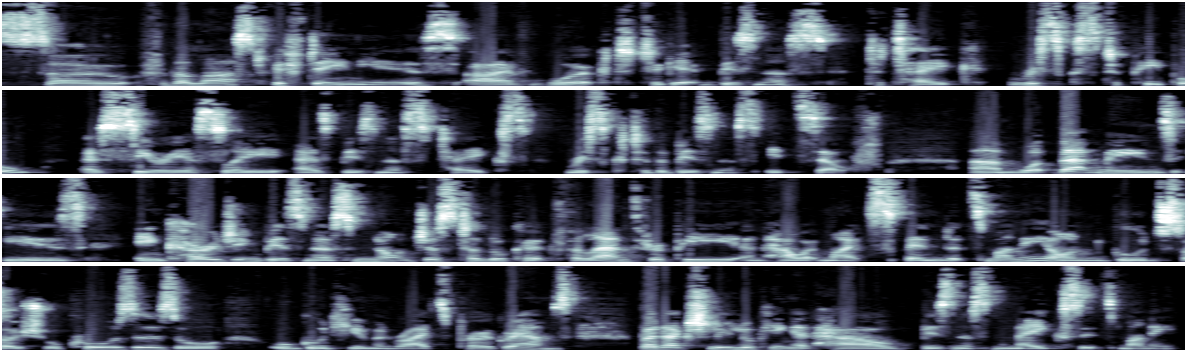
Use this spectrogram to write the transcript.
So, for the last 15 years, I've worked to get business to take risks to people as seriously as business takes risk to the business itself. Um, what that means is encouraging business not just to look at philanthropy and how it might spend its money on good social causes or, or good human rights programs, but actually looking at how business makes its money,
